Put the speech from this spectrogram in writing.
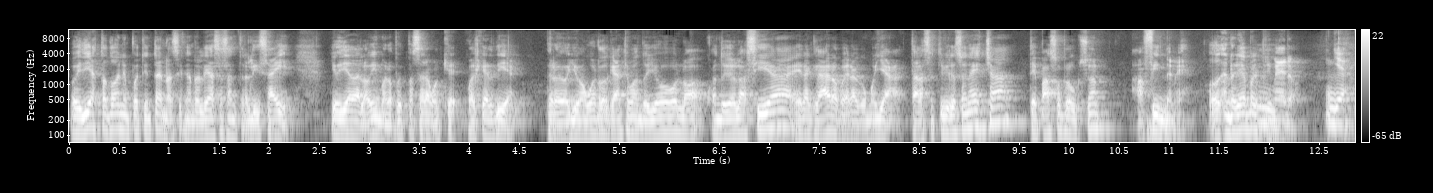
Hoy día está todo en impuesto interno, así que en realidad se centraliza ahí. Y hoy día da lo mismo, lo puedes pasar a cualquier, cualquier día. Pero yo me acuerdo que antes cuando yo, lo, cuando yo lo hacía, era claro, pues era como ya, está la certificación hecha, te paso producción a fin de mes. O en realidad para el primero. Ya.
